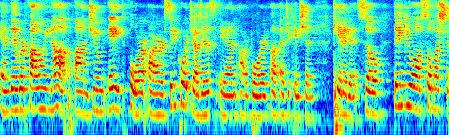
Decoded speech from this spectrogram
And then we're following up on June 8th for our city court judges and our Board of Education candidates. So thank you all so much to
